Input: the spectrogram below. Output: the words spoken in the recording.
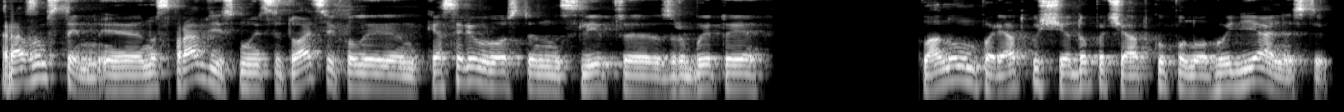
Разом з тим, е, насправді існують ситуації, коли кесарів розтин слід е, зробити в плановому порядку ще до початку пологової діяльності.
